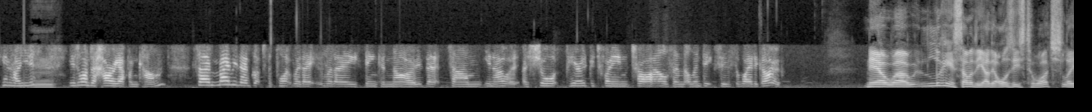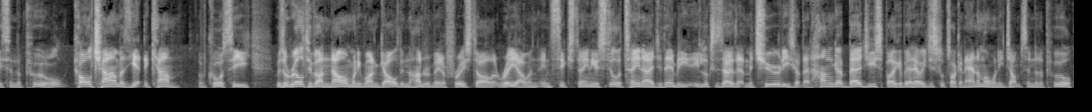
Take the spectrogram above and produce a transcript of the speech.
You know, you just Mm. you just want to hurry up and come. So maybe they've got to the point where they where they think and know that um, you know a, a short period between trials and Olympics is the way to go. Now, uh, looking at some of the other Aussies to watch, Lisa, in the pool, Kyle Chalmers yet to come. Of course, he was a relative unknown when he won gold in the 100 metre freestyle at Rio in, in 16. He was still a teenager then, but he, he looks as though that maturity, he's got that hunger. Badge, you spoke about how he just looks like an animal when he jumps into the pool.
